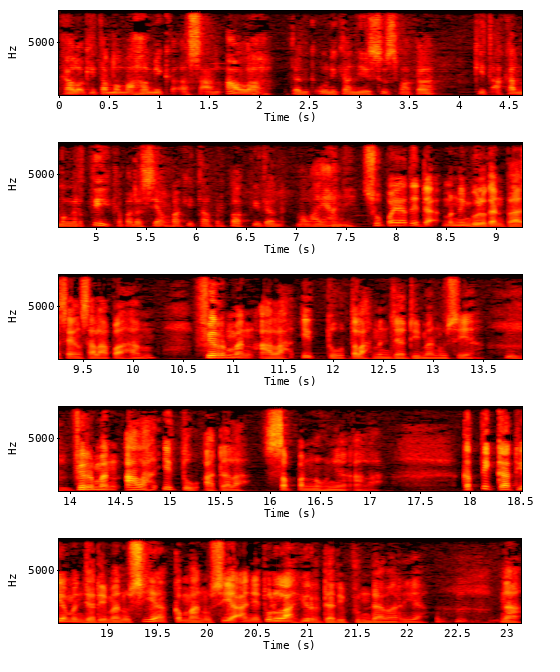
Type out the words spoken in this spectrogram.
kalau kita memahami keesaan Allah hmm. dan keunikan Yesus maka kita akan mengerti kepada siapa hmm. kita berbakti dan melayani. Supaya tidak menimbulkan bahasa yang salah paham, firman Allah itu telah menjadi manusia. Hmm. Firman Allah itu adalah sepenuhnya Allah. Ketika dia menjadi manusia, kemanusiaannya itu lahir dari Bunda Maria. Nah,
